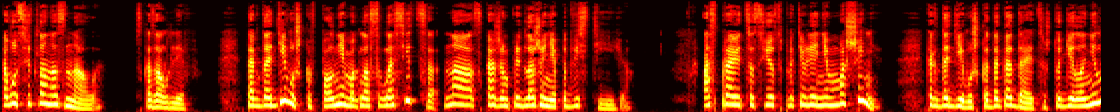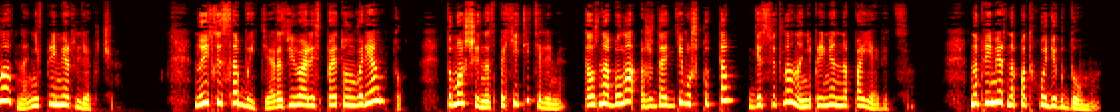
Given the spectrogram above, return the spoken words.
кого Светлана знала, сказал Лев. Тогда девушка вполне могла согласиться на, скажем, предложение подвести ее. А справиться с ее сопротивлением в машине, когда девушка догадается, что дело неладно, не в пример легче. Но если события развивались по этому варианту, то машина с похитителями должна была ожидать девушку там, где Светлана непременно появится. Например, на подходе к дому.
